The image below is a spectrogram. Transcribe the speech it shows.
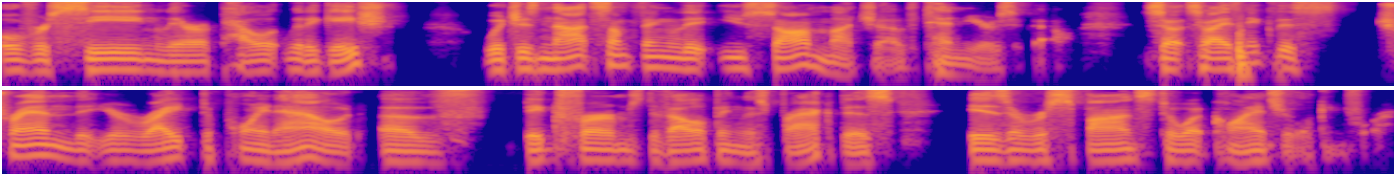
overseeing their appellate litigation, which is not something that you saw much of 10 years ago. So, so I think this trend that you're right to point out of big firms developing this practice is a response to what clients are looking for.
